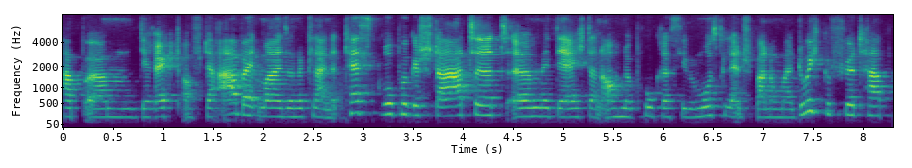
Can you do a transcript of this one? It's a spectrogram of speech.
habe ähm, direkt auf der Arbeit mal so eine kleine Testgruppe gestartet, äh, mit der ich dann auch eine progressive Muskelentspannung mal durchgeführt habe.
